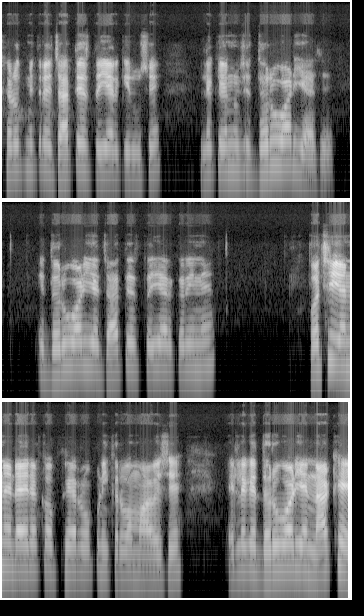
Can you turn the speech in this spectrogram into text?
ખેડૂત મિત્રે જાતે જ તૈયાર કર્યું છે. એટલે કે એનું જે ધરુવાડિયા છે, એ ધરુવાડિયા જાતે જ તૈયાર કરીને પછી એને ડાયરેક્ટ ફેર રોપણી કરવામાં આવે છે. એટલે કે ધરુવાળિયા નાખે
